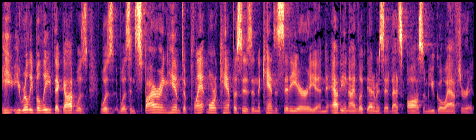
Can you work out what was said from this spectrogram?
he, he really believed that God was, was, was inspiring him to plant more campuses in the Kansas City area. And Abby and I looked at him and said, That's awesome. You go after it.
